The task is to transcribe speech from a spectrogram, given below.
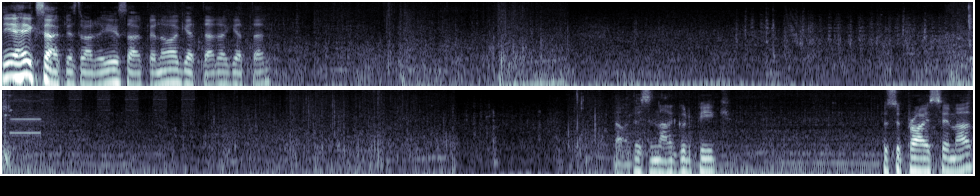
Yeah, exactly, strategy, exactly. No, I get that, I get that. No, this is not a good peek To surprise him out.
